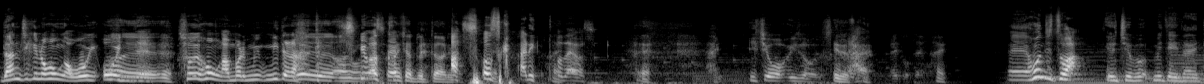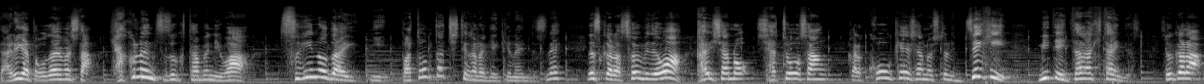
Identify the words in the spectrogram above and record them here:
断食の本が多い多いんでそういう本があんまり見てなかった。すいません。あそうですか。ありがとうございます。はい一応以上ですはい。えー、本日は YouTube 見ていただいてありがとうございました。100年続くためには次の代にバトンタッチしていかなきゃいけないんですね。ですからそういう意味では会社の社長さんから後継者の人にぜひ見ていただきたいんです。それから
